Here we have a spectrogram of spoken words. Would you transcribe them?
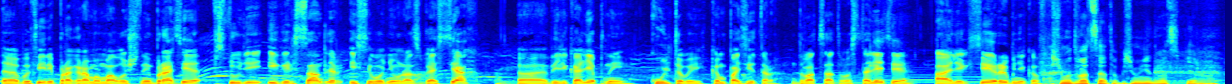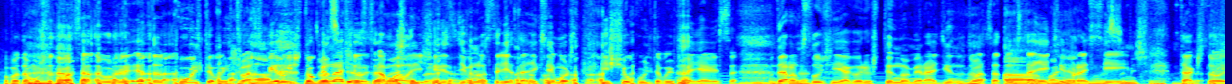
Э, В эфире программа «Молочные братья» в студии Игорь Сандлер. И сегодня у нас в гостях э, великолепный, культовый композитор 20-го столетия Алексей Рыбников. Почему 20 почему не 21 Потому что 20 уже это культовый, 21 ну, только 21 началось, а мало ли через 90 лет Алексей может еще культовый появится. В данном Да. случае я говорю, что ты номер один в 20 А, столетии в ну, России. Так что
